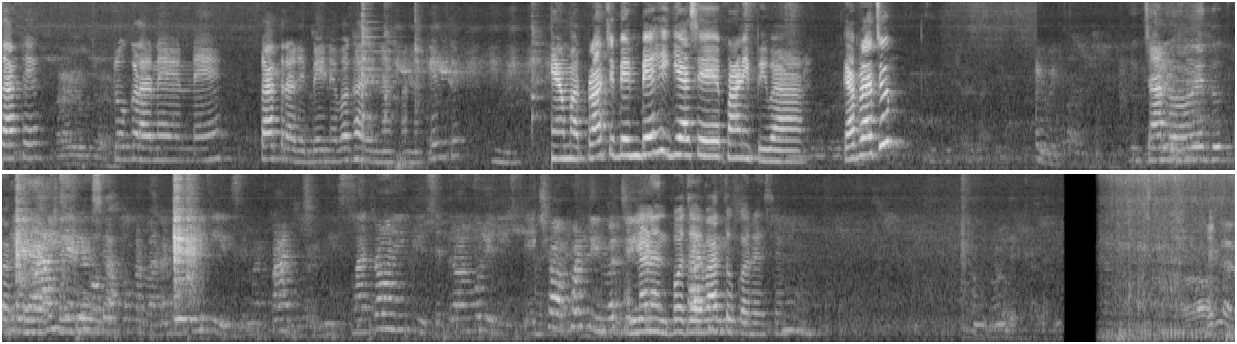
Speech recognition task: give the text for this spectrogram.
સાથે ઢોકળાને ને પાત્રાને બેને વઘારી નાખવાના કેવી રીતે? અમારા પ્રાચીબેન બેસી ગયા છે પાણી પીવા. કા પ્રાચુ? ચાલો હવે દૂધ પાક તૈયાર થઈ ગયો છે. છ ફરતી વચ્ચે નણંદ ભોજાઈ વાતો કરે છે. Hehehe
